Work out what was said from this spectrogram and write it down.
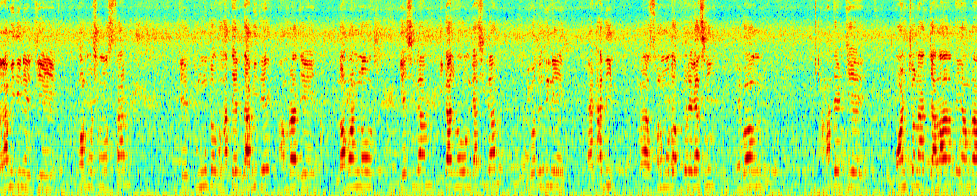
আগামী দিনের যে কর্মসংস্থান, যে দুমুটো ভাতের দাবিতে আমরা যে নবান্ন গিয়েছিলাম বিকাশ ভবন গেছিলাম, বিগত দিনে একাধিক শ্রম দপ্তরে গেছি এবং আমাদের যে বঞ্চনার জ্বালাতে আমরা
